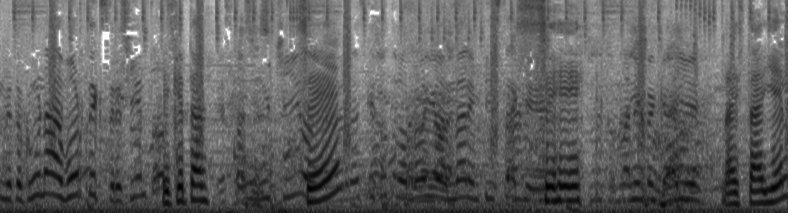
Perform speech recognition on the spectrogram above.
me tocó una Vortex 300. ¿Y qué tal? Está muy chido. ¿Sí? Es que es otro rollo andar en pista que sí. manejo en calle. Ahí está. Y él,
